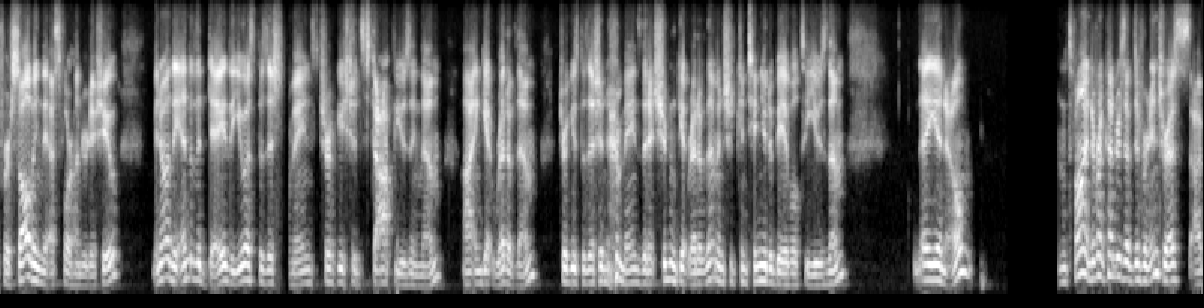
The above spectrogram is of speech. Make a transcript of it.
for solving the S 400 issue. You know, at the end of the day, the U.S. position remains Turkey should stop using them uh, and get rid of them. Turkey's position remains that it shouldn't get rid of them and should continue to be able to use them. Uh, you know, it's fine. Different countries have different interests. Uh,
